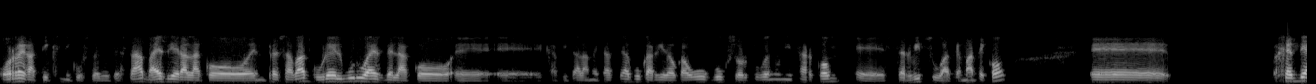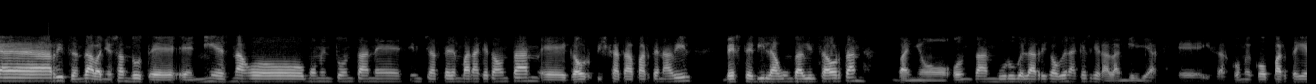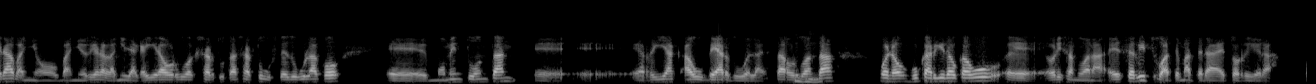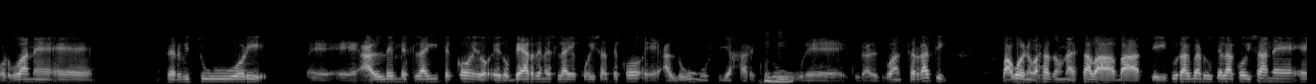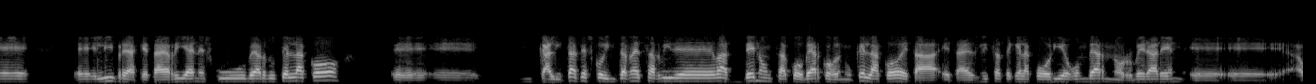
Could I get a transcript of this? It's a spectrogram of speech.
horregatik nik uste dut, ezta? Ba ez geralako enpresa bat, gure helburua ez delako e, e, kapitala metatzea, guk argi daukagu, guk sortu genuen izarkom e, zerbitzu bat emateko. E, jendea harritzen da, baina esan dut, e, ni ez nago momentu hontan e, zintxarteren banaketa hontan, e, gaur pixkata aparte nabil, beste bi lagun dabiltza hortan, baino hontan buru belarrik gaudenak ez gera langileak. E, izarkomeko parte gera, baino, baino ez gera langileak. Gaira orduak sartuta sartu uste dugulako e, momentu hontan e, e, herriak hau behar duela. Ez da, orduan da, bueno, guk argi daukagu e, hori izan duana. E, zerbitzu bat ematera etorri gera. Orduan e, e, zerbitzu hori e, e, alden bezala egiteko edo, edo behar den bezala izateko e, aldugun guztia jarriko du gure, gure Zergatik, ba, bueno, basatzen una, ez da, ba, ba, azpigiturak behar dutelako izan e, e, e, libreak eta herrian esku behar dutelako, e, e, kalitatezko internet zarbide bat denontzako beharko genukelako eta eta ez litzatekelako hori egon behar norberaren e, e,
